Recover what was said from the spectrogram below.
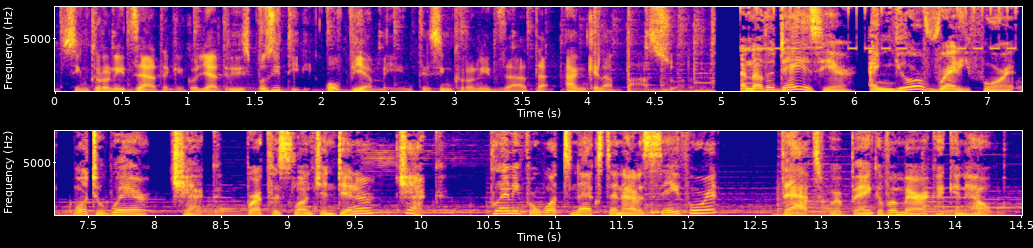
sincronizzate anche con gli altri dispositivi, ovviamente sincronizzata anche la password. Another day is here and you're ready for it. What to wear? Check. Breakfast, lunch and dinner? Check. Planning for what's next and how to save for it? That's where Bank of America can help.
